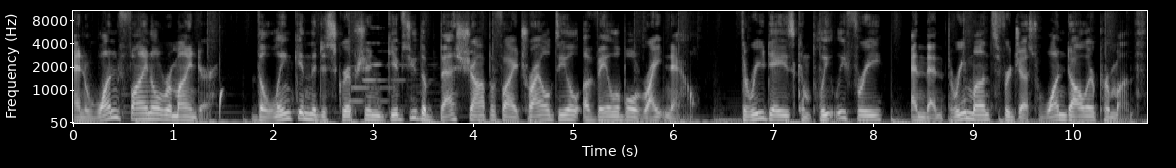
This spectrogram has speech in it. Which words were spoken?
And one final reminder, the link in the description gives you the best Shopify trial deal available right now. Three days completely free, and then three months for just $1 per month.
